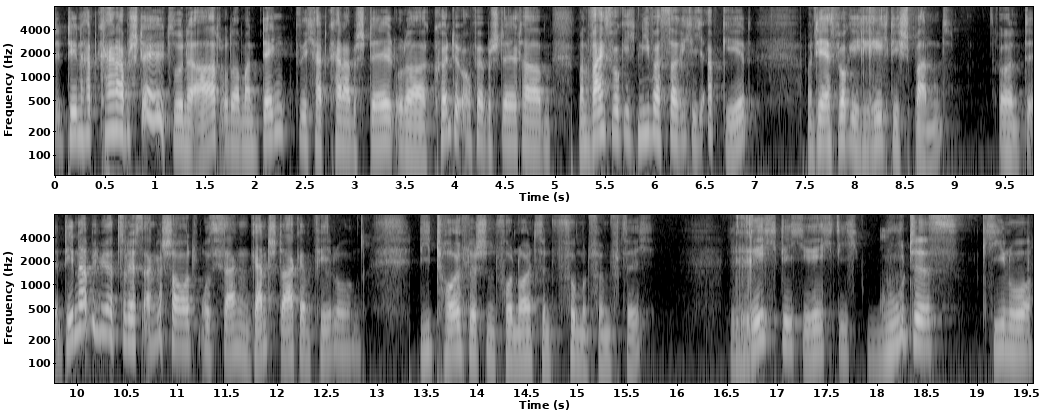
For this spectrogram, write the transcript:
den hat keiner bestellt, so in der Art. Oder man denkt sich, hat keiner bestellt oder könnte irgendwer bestellt haben. Man weiß wirklich nie, was da richtig abgeht. Und der ist wirklich richtig spannend. Und den habe ich mir zuletzt angeschaut, muss ich sagen, ganz starke Empfehlung. Die Teuflischen von 1955. Richtig, richtig gutes Kino.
